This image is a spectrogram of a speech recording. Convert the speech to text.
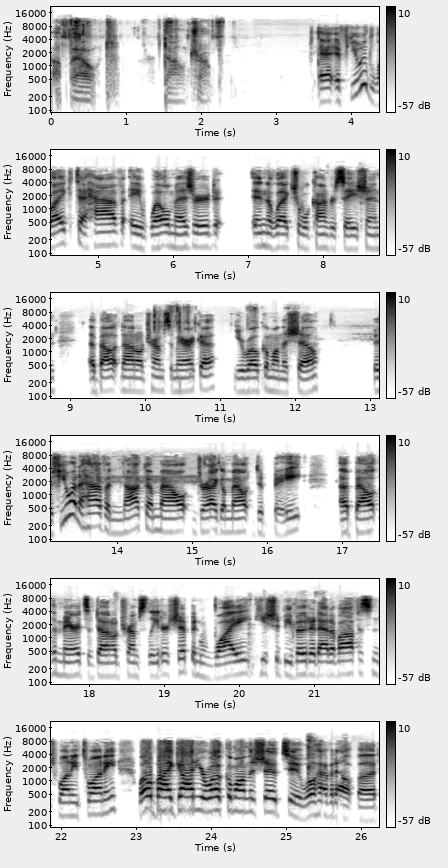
about Donald Trump. Uh, if you would like to have a well measured intellectual conversation about Donald Trump's America, you're welcome on the show. If you want to have a knock 'em out, drag 'em out debate about the merits of Donald Trump's leadership and why he should be voted out of office in 2020, well, by God, you're welcome on the show too. We'll have it out, bud.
